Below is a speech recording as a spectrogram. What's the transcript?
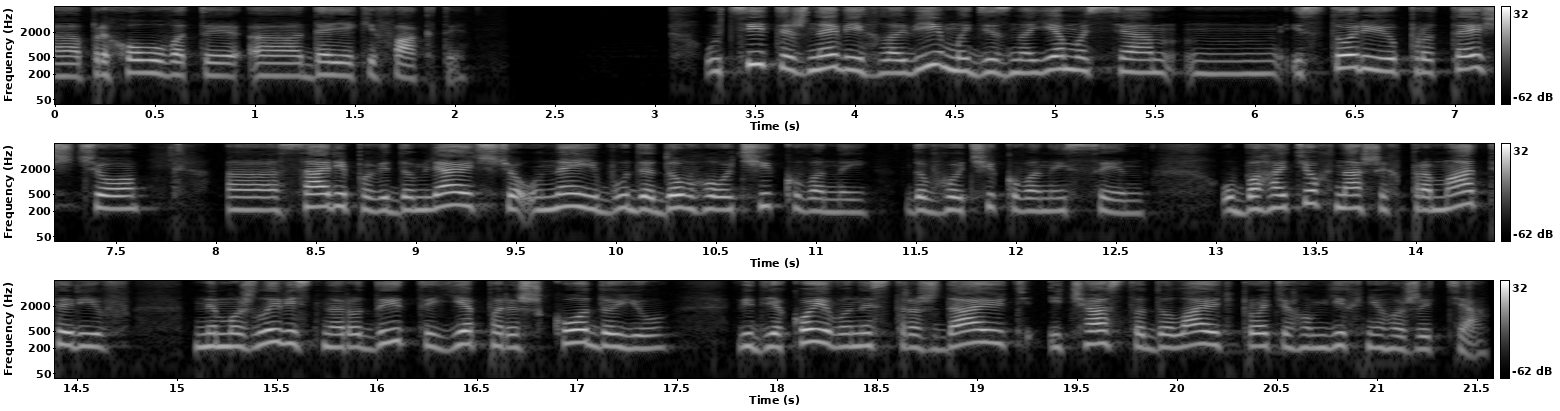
е, приховувати е, деякі факти. У цій тижневій главі ми дізнаємося м, історію про те, що Сарі повідомляють, що у неї буде довгоочікуваний, довгоочікуваний син. У багатьох наших праматерів неможливість народити є перешкодою, від якої вони страждають і часто долають протягом їхнього життя.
